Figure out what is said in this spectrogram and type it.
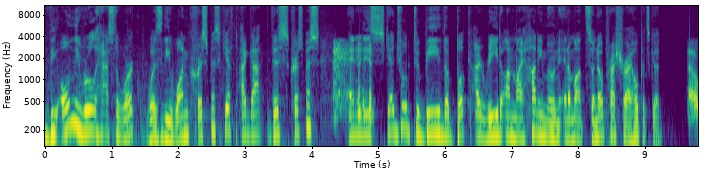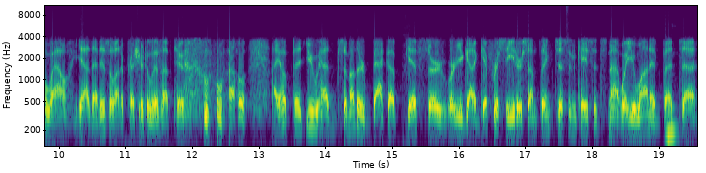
the Only Rule It Has to Work was the one Christmas gift I got this Christmas, and it is scheduled to be the book I read on my honeymoon in a month. So no pressure. I hope it's good. Oh wow, yeah, that is a lot of pressure to live up to. well, I hope that you had some other backup gifts, or or you got a gift receipt or something, just in case it's not what you wanted. But uh,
